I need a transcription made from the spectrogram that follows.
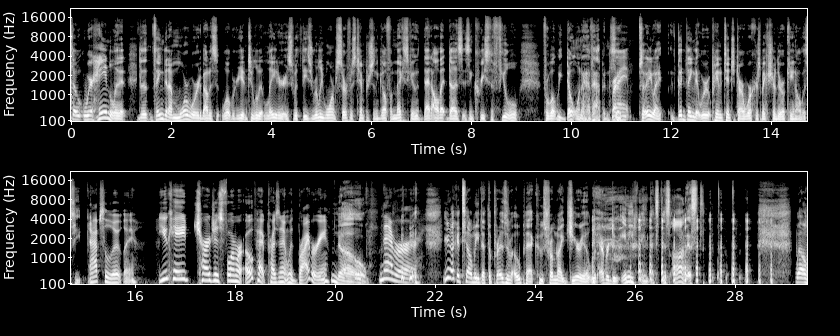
so we're handling it. The thing that I'm more worried about is what we're getting to a little bit later is with these really warm surface temperatures in the Gulf of Mexico, that all that does is increase the fuel for what we don't want to have happen. So, Right. So anyway, good thing that we're paying attention to our workers, make sure they're okay in all this heat. Absolutely. UK charges former OPEC president with bribery. No, Never. you're not going to tell me that the president of OPEC, who's from Nigeria, would ever do anything that's dishonest. Well,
